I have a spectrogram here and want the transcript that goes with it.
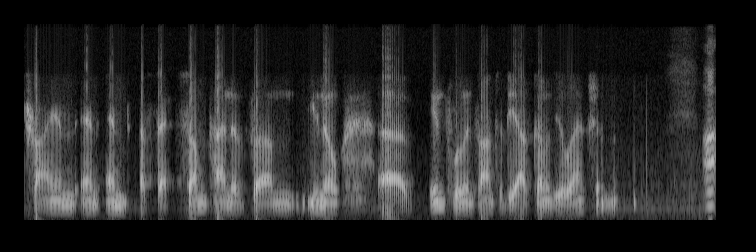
try and, and, and affect some kind of um, you know uh, influence onto the outcome of the election. I,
